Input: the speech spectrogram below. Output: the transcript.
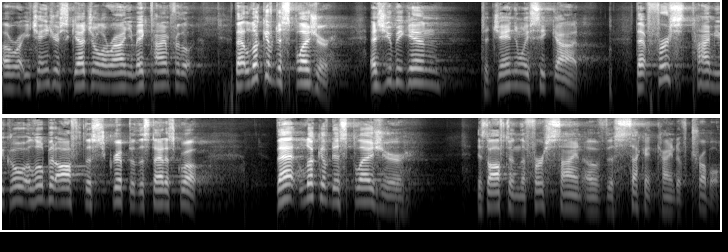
you change your schedule around, you make time for the, that look of displeasure as you begin to genuinely seek God. That first time you go a little bit off the script of the status quo, that look of displeasure is often the first sign of the second kind of trouble.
